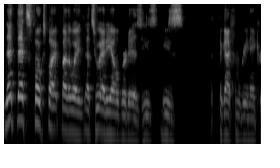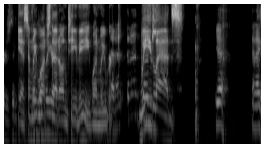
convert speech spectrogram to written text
That that's folks. By by the way, that's who Eddie Albert is. He's he's the guy from Green Acres. Yes, and we watched that on TV when we were we lads. Yeah, and I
